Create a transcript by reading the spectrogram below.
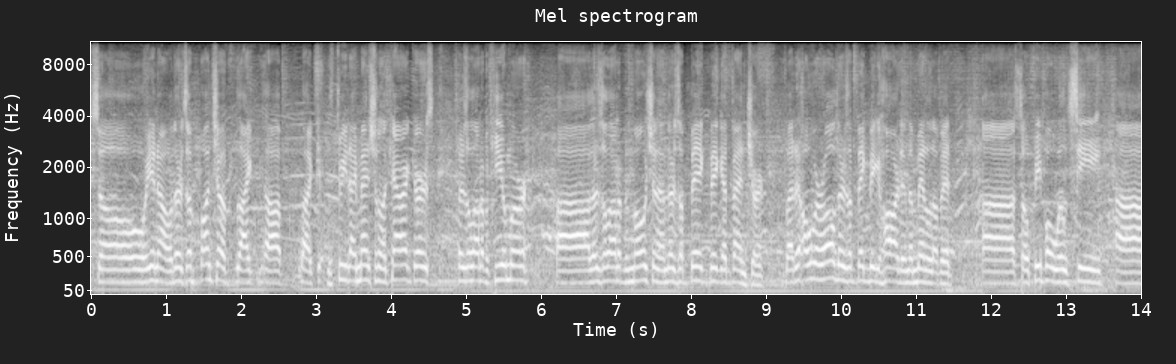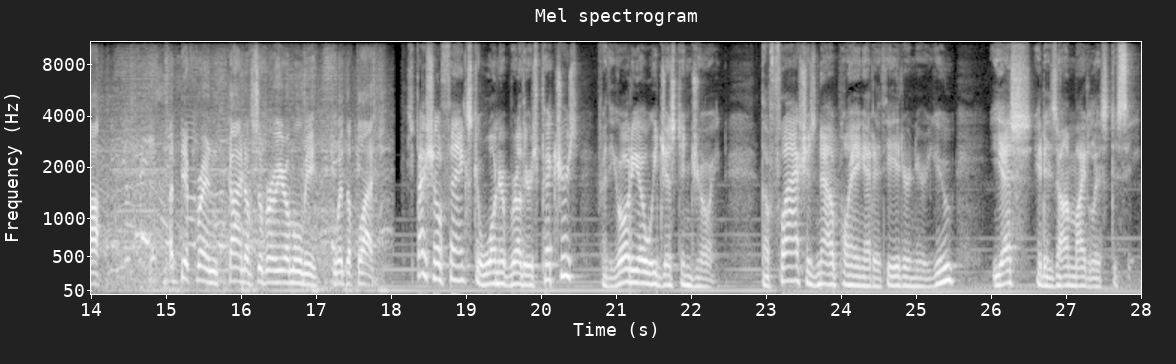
So you know, there's a bunch of like uh, like three-dimensional characters. There's a lot of humor. Uh, there's a lot of emotion, and there's a big, big adventure. But overall, there's a big, big heart in the middle of it. Uh, so people will see uh, a different kind of superhero movie with the Flash. Special thanks to Warner Brothers Pictures for the audio we just enjoyed. The Flash is now playing at a theater near you. Yes, it is on my list to see.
